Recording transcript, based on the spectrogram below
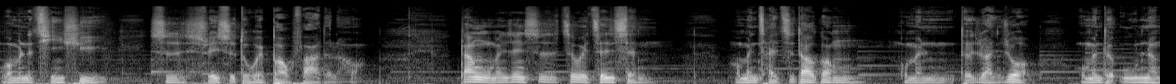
我们的情绪是随时都会爆发的了哦。当我们认识这位真神，我们才知道，光我们的软弱，我们的无能。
